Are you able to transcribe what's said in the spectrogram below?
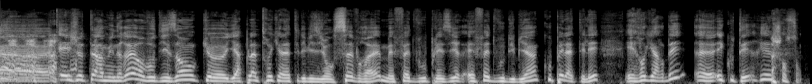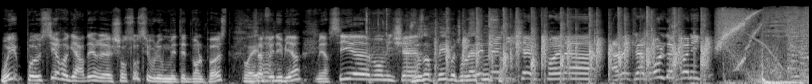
Euh, et je terminerai en vous disant qu'il y a plein de trucs à la télévision, c'est vrai, mais faites-vous plaisir et faites-vous du bien. Coupez la télé et regardez, euh, écoutez Rien Chanson. Oui, vous pouvez aussi regarder la chanson si vous voulez vous mettez devant le poste. Ouais. Ça fait du bien. Merci, euh, mon Michel. Je vous en prie, bonne journée à tous. Michel Frenat avec la drôle de chronique. Thank you.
